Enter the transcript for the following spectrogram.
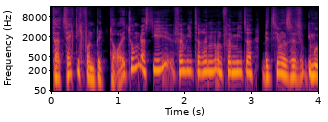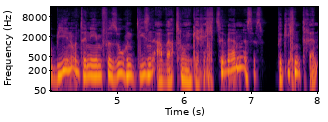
tatsächlich von Bedeutung, dass die Vermieterinnen und Vermieter bzw. Immobilienunternehmen versuchen, diesen Erwartungen gerecht zu werden? Ist es wirklich ein Trend?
